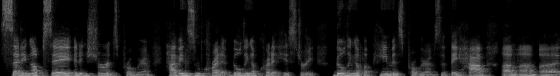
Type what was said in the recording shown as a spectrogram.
setting up, say, an insurance program, having some credit, building up credit history, building up a payments program so that they have um, um, a,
